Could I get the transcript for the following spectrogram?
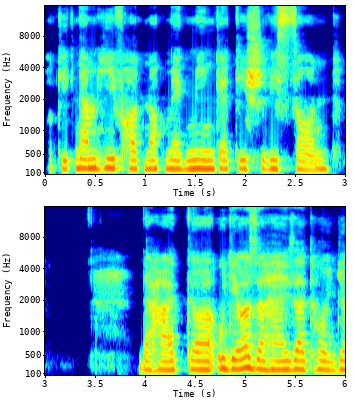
akik nem hívhatnak meg minket is viszont. De hát ugye az a helyzet, hogy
